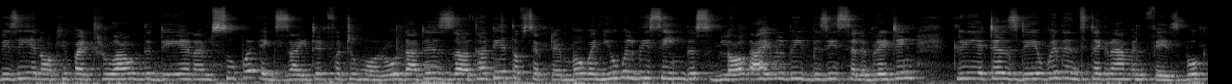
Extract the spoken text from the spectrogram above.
busy and occupied throughout the day and I'm super excited for tomorrow. That is uh, 30th of September. When you will be seeing this vlog, I will be busy celebrating Creators Day with Instagram and Facebook.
